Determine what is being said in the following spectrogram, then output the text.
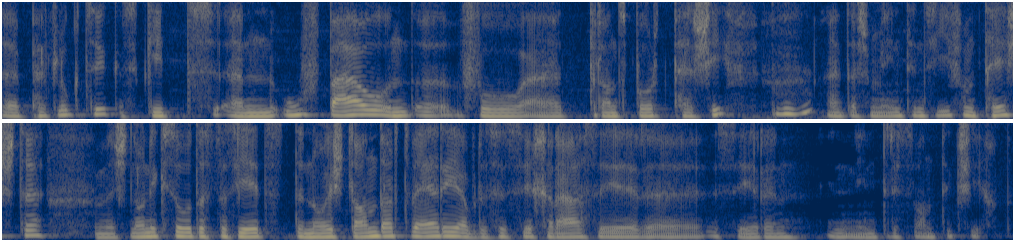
äh, per Flugzeug. Es gibt einen Aufbau und, äh, von äh, Transport per Schiff. Mhm. Das ist man intensiv am Testen. Es ist noch nicht so, dass das jetzt der neue Standard wäre, aber das ist sicher auch sehr, sehr eine interessante Geschichte.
